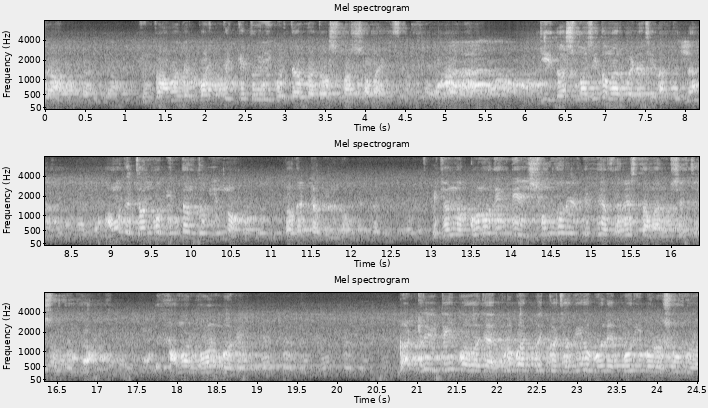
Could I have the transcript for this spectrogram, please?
ইয়া কিন্তু আমাদের প্রত্যেককে তৈরি করতে আল্লাহ দশ মাস সময় কি, দশ মাসই তো মার্কেটে ছিলাম, ঠিক না? আমাদের জন্ম বৃত্তান্ত ভিন্ন, তাদেরটা ভিন্ন। এই জন্য কোনো দিক দিয়ে সুন্দরের দিক দিয়ে ফেরেস্তা মানুষের যে সুন্দর না। আমার মন এটাই পাওয়া যায় প্রবাদ বাক্য যদিও বলে পরি বড় সুন্দর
